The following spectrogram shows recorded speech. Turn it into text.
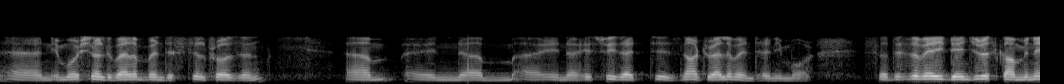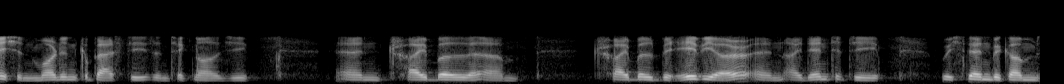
and emotional development is still frozen um, in um, uh, in a history that is not relevant anymore. So this is a very dangerous combination: modern capacities and technology, and tribal um, tribal behavior and identity, which then becomes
